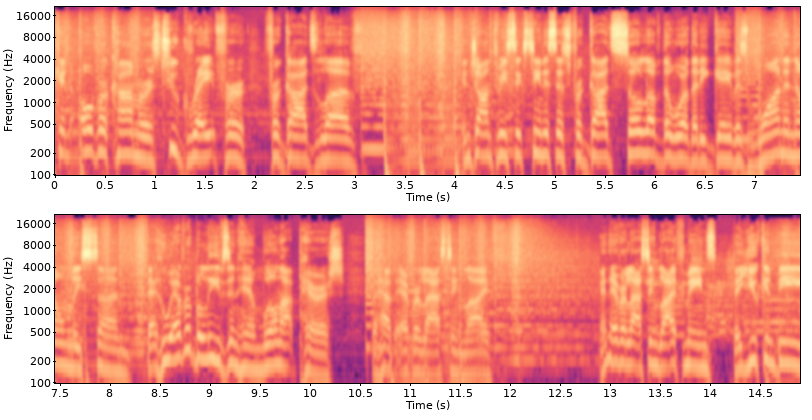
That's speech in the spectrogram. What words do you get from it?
can overcome or is too great for, for God's love. In John 3:16 it says for God so loved the world that he gave his one and only son that whoever believes in him will not perish but have everlasting life. And everlasting life means that you can be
